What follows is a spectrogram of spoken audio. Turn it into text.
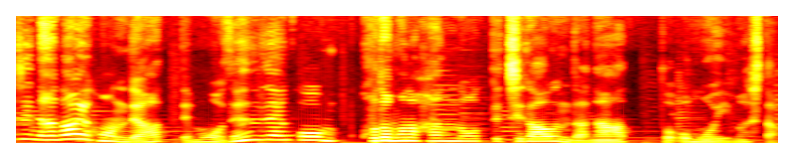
じ長い本であっても全然こう子供の反応って違うんだなと思いました。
